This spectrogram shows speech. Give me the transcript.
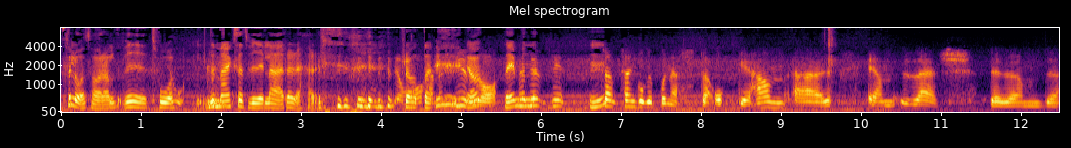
förlåt Harald. Vi är två... Det märks att vi är lärare här. Vi pratar. Ja, men det är Ja, bra. nej, men... det, det, sen, sen går vi på nästa och eh, han är en världsberömd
